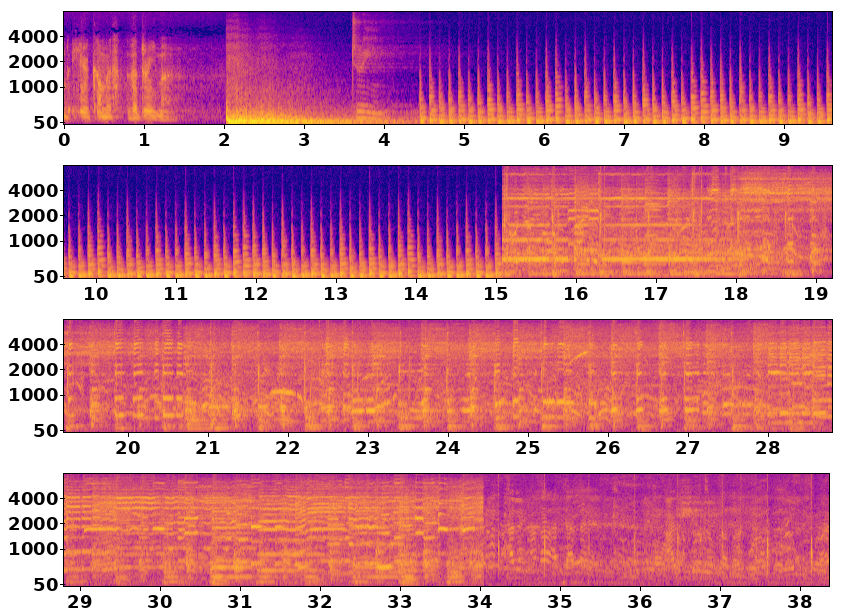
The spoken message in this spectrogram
entitled Here Cometh the Dreamer. Dream.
